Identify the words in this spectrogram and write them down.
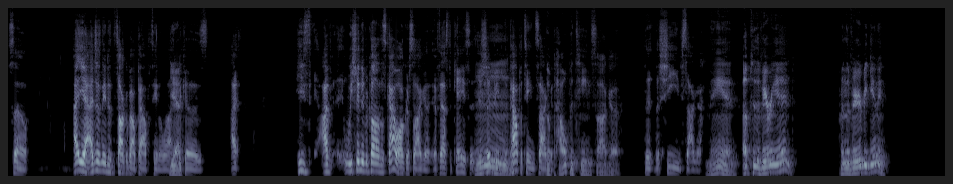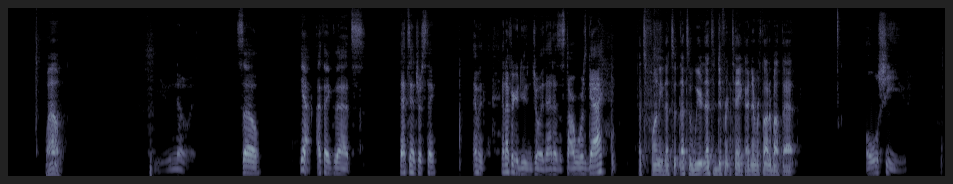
So, I yeah, I just needed to talk about Palpatine a lot Yeah. because I he's I've we shouldn't even call it the Skywalker saga. If that's the case, it, it should be the Mm. Palpatine saga, the Palpatine saga. the the Sheev saga. Man, up to the very end. From the very beginning. Wow. You know it. So, yeah, I think that's that's interesting. I mean, and I figured you'd enjoy that as a Star Wars guy. That's funny. That's a, that's a weird. That's a different take. I never thought about that. Old Sheev,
